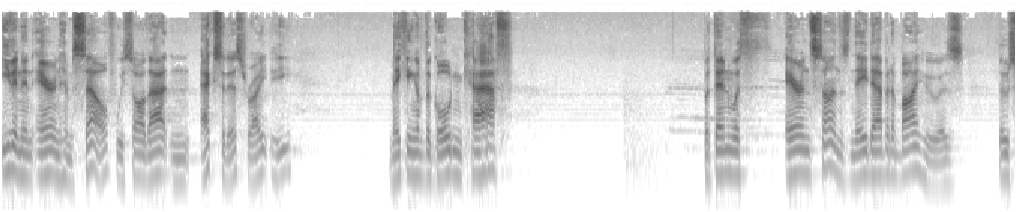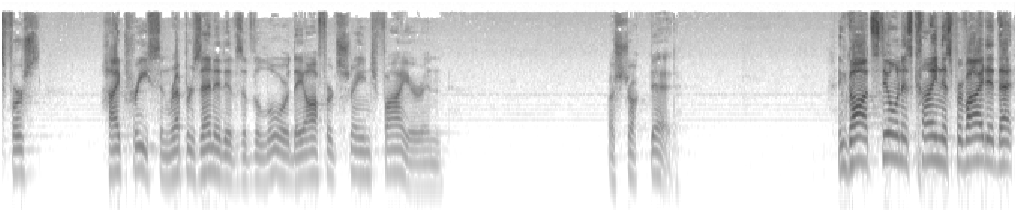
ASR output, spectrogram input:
even in Aaron himself, we saw that in Exodus, right? He making of the golden calf. But then with Aaron's sons, Nadab and Abihu, as those first high priests and representatives of the Lord, they offered strange fire and are struck dead. And God, still in His kindness, provided that,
